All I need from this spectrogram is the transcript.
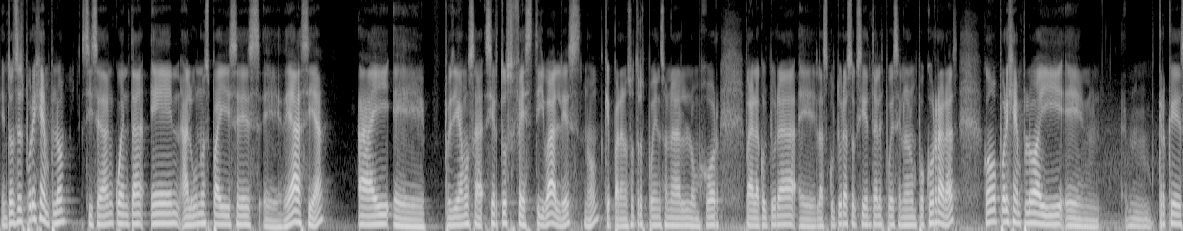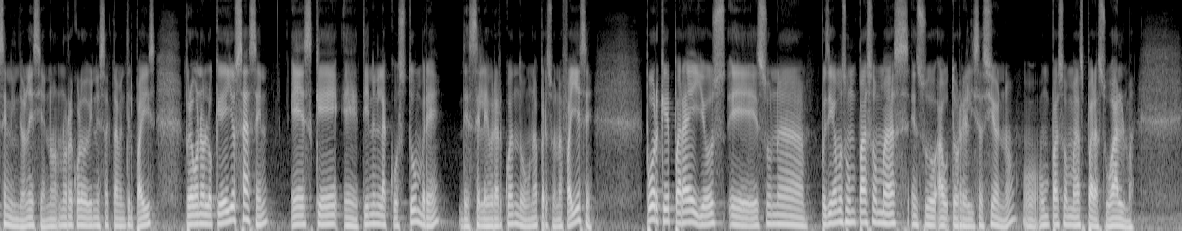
Entonces, por ejemplo, si se dan cuenta, en algunos países eh, de Asia hay, eh, pues digamos, ciertos festivales, ¿no? Que para nosotros pueden sonar a lo mejor, para la cultura, eh, las culturas occidentales pueden sonar un poco raras, como por ejemplo ahí en, mm, creo que es en Indonesia, ¿no? no recuerdo bien exactamente el país, pero bueno, lo que ellos hacen es que eh, tienen la costumbre de celebrar cuando una persona fallece. Porque para ellos eh, es una, pues digamos, un paso más en su autorrealización, ¿no? O un paso más para su alma.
